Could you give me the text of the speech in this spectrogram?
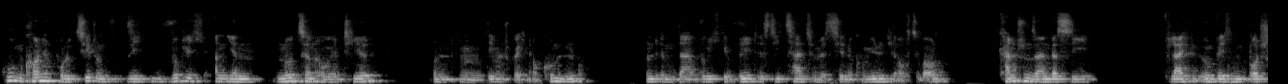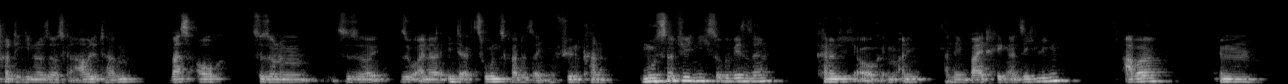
guten Content produziert und sich wirklich an ihren Nutzern orientiert und ähm, dementsprechend auch Kunden und ähm, da wirklich gewillt ist, die Zeit zu investieren, eine Community aufzubauen, kann schon sein, dass sie vielleicht mit irgendwelchen Bot-Strategien oder sowas gearbeitet haben, was auch zu so, einem, zu so, so einer Interaktionsrate, sag ich mal, führen kann. Muss natürlich nicht so gewesen sein, kann natürlich auch im, an, den, an, den, Beiträgen an sich liegen, aber ähm,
